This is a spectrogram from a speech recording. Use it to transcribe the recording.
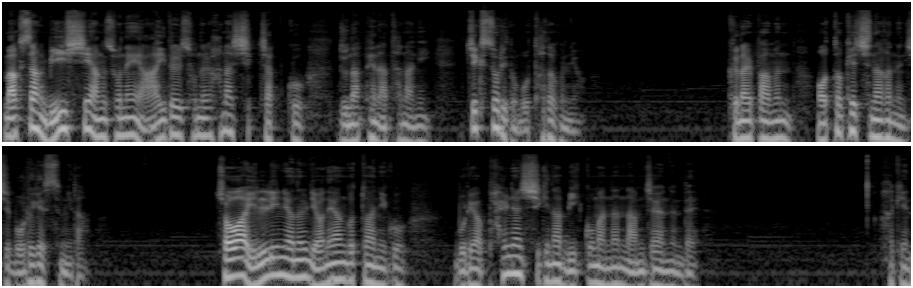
막상 미희 씨 양손에 아이들 손을 하나씩 잡고 눈앞에 나타나니 찍소리도 못하더군요. 그날 밤은 어떻게 지나갔는지 모르겠습니다. 저와 1, 2년을 연애한 것도 아니고 무려 8년씩이나 믿고 만난 남자였는데 하긴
